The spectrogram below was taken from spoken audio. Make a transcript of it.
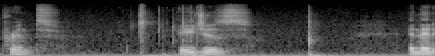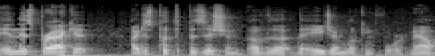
print ages. And then in this bracket, I just put the position of the, the age I'm looking for. Now,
